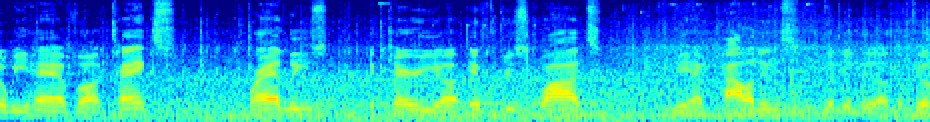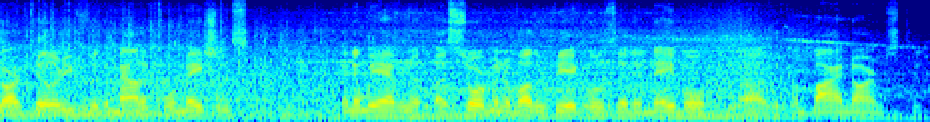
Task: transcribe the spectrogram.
So we have uh, tanks, Bradleys that carry uh, infantry squads. We have paladins that are the, the field artillery for the mounted formations. And then we have an assortment of other vehicles that enable uh, the combined arms team.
